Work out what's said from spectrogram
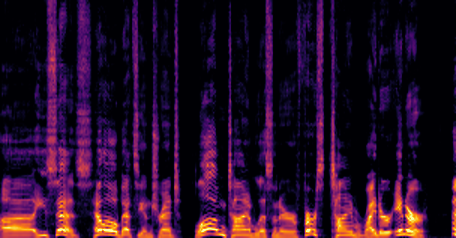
Uh, he says, Hello, Betsy and Trent. Long time listener, first time writer inner.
